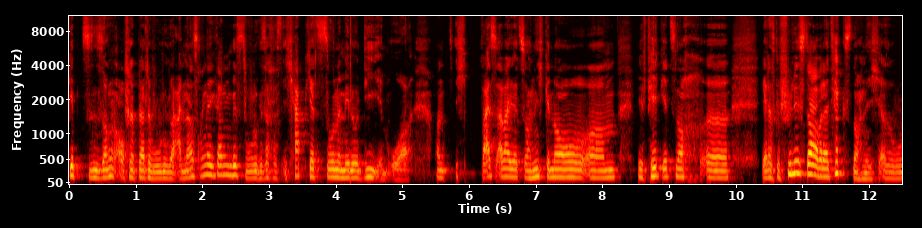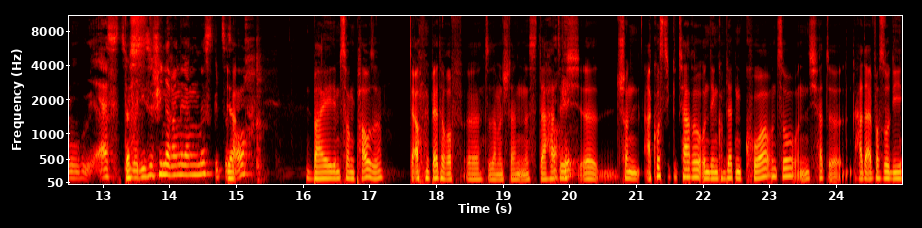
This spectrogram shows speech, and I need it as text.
Gibt es einen Song auf der Platte, wo du da anders rangegangen bist, wo du gesagt hast, ich habe jetzt so eine Melodie im Ohr und ich weiß aber jetzt noch nicht genau, ähm, mir fehlt jetzt noch, äh, ja, das Gefühl ist da, aber der Text noch nicht. Also, wo du erst das, über diese Schiene rangegangen bist, gibt es das ja. auch? Bei dem Song Pause, der auch mit Betteroff äh, zusammen entstanden ist, da hatte okay. ich äh, schon Akustikgitarre und den kompletten Chor und so und ich hatte, hatte einfach so die,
